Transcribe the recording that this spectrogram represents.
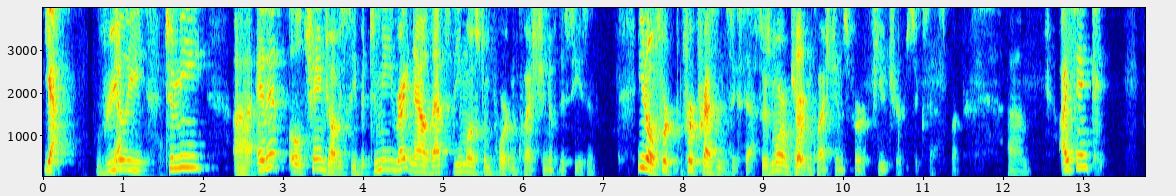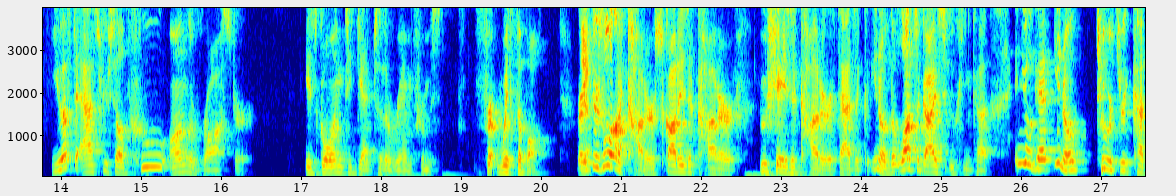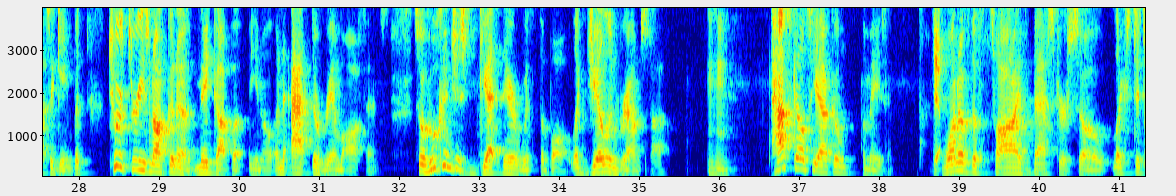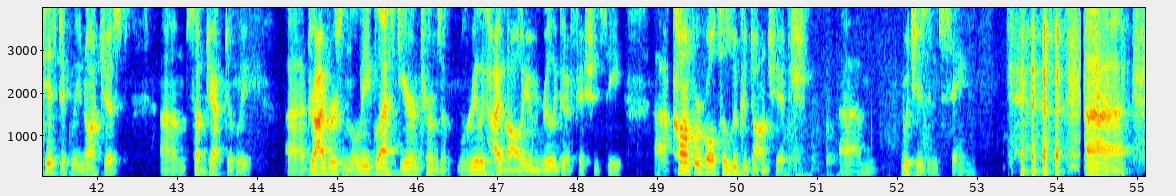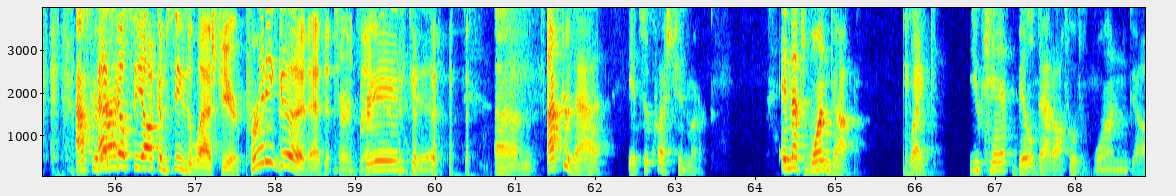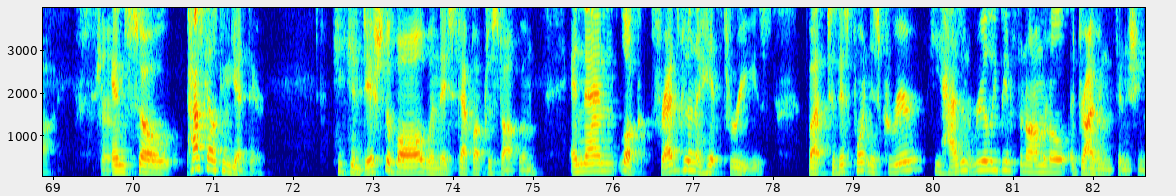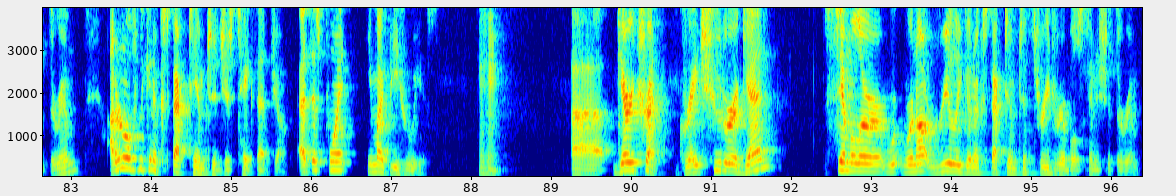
Yeah, really. Yep. To me, uh, and it'll change obviously, but to me, right now, that's the most important question of the season. You know, for for present success, there's more important sure. questions for future success. But um, I think you have to ask yourself who on the roster is going to get to the rim from, from with the ball. Right? Yeah. There's a lot of cutters. Scottie's a cutter. Boucher's a cutter. Thad's a you know, the, lots of guys who can cut, and you'll get you know two or three cuts a game. But two or three is not going to make up a you know an at the rim offense. So who can just get there with the ball, like Jaylen Brown style? Mm-hmm. Pascal Siakam, amazing. Yeah. One of the five best or so, like statistically, not just um, subjectively, uh, drivers in the league last year in terms of really high volume, really good efficiency, uh, comparable to Luka Doncic, um, which is insane. uh, after Pascal that, Siakam season last year, pretty good as it turns pretty out. Pretty good. um, after that, it's a question mark, and that's one guy. Mm-hmm. Like you can't build that off of one guy. Sure. And so Pascal can get there. He can dish the ball when they step up to stop him. And then look, Fred's going to hit threes, but to this point in his career, he hasn't really been phenomenal at driving and finishing at the rim. I don't know if we can expect him to just take that jump. At this point, he might be who he is. Mm-hmm. Uh, Gary Trent, great shooter again. Similar, we're not really going to expect him to three dribbles finish at the rim.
